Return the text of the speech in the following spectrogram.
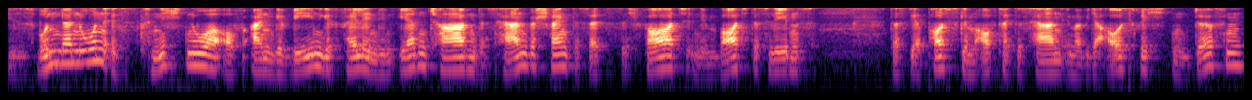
Dieses Wunder nun ist nicht nur auf einige wenige Fälle in den Erdentagen des Herrn beschränkt, es setzt sich fort in dem Wort des Lebens, das die Apostel im Auftrag des Herrn immer wieder ausrichten dürfen.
